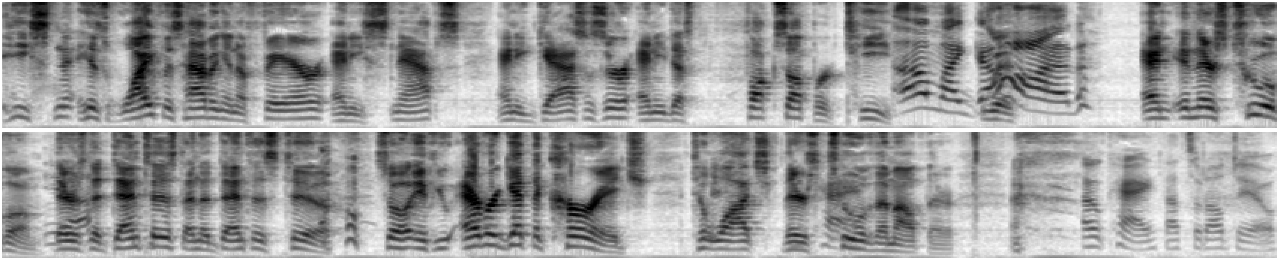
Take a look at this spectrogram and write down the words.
He sna- his wife is having an affair, and he snaps and he gasses her, and he just fucks up her teeth. Oh my with- god. and and there's two of them. There's the dentist and the dentist too. so if you ever get the courage to watch, there's Okay. two of them out there. Okay, that's what I'll do.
